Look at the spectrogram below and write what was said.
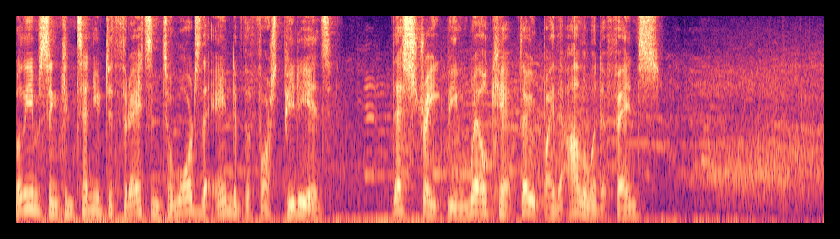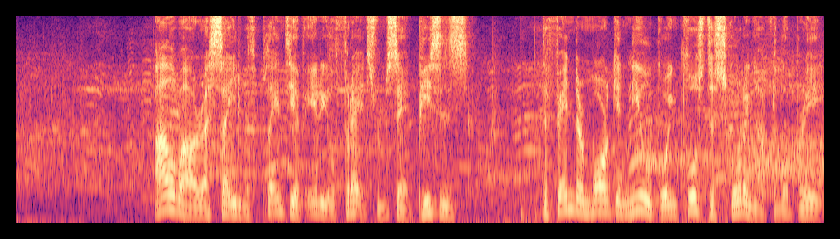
Williamson continued to threaten towards the end of the first period, this strike being well kept out by the Alloa defence. Alloa are a side with plenty of aerial threats from set pieces. Defender Morgan Neal going close to scoring after the break.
